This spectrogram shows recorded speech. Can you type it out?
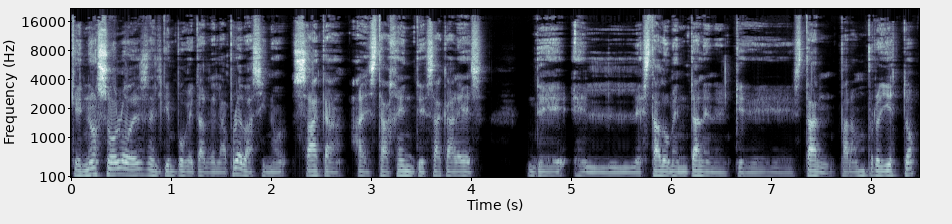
que no solo es el tiempo que tarde la prueba, sino saca a esta gente, sácales del estado mental en el que están para un proyecto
